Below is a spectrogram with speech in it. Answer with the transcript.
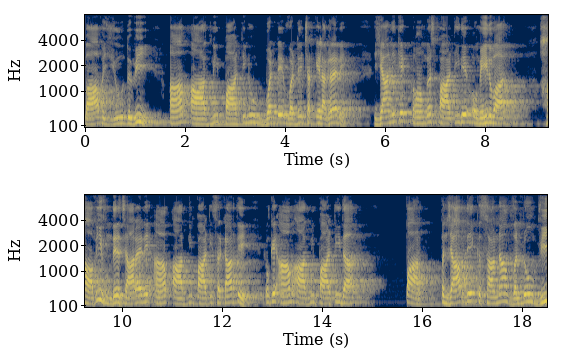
ਬਾਵਜੂਦ ਵੀ ਆਮ ਆਦਮੀ ਪਾਰਟੀ ਨੂੰ ਵੱਡੇ ਵੱਡੇ ਝਟਕੇ ਲੱਗ ਰਹੇ ਨੇ। ਯਾਨੀ ਕਿ ਕਾਂਗਰਸ ਪਾਰਟੀ ਦੇ ਉਮੀਦਵਾਰ ਹਾਵੀ ਹੁੰਦੇ ਜਾ ਰਹੇ ਨੇ ਆਮ ਆਦਮੀ ਪਾਰਟੀ ਸਰਕਾਰ ਤੇ, ਕਿਉਂਕਿ ਆਮ ਆਦਮੀ ਪਾਰਟੀ ਦਾ ਭਾਰਤ ਪੰਜਾਬ ਦੇ ਕਿਸਾਨਾਂ ਵੱਲੋਂ ਵੀ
